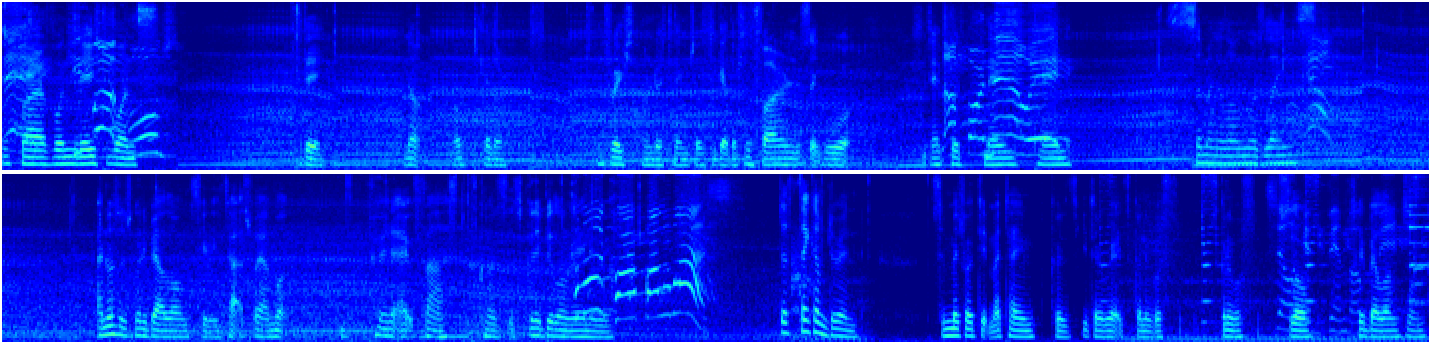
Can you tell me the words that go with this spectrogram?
So far I've only keep raced up, once Holmes. today. Not altogether. I've raced a hundred times altogether so far and it's like what? Episode far 9, now, eh? 10. Something along those lines. I know this is going to be a long series, that's why I'm not putting it out fast because it's going to be long Come anyway. on, Carl, follow us. Just think I'm doing. So may as well take my time because either way it's gonna go it's gonna go So slow. It's gonna be a long one.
